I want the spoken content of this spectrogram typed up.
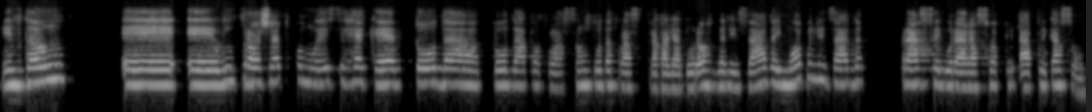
Então, é, é, um projeto como esse requer toda, toda a população, toda a classe trabalhadora organizada e mobilizada para assegurar a sua aplicação.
